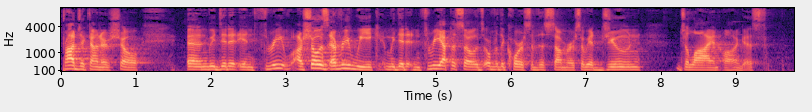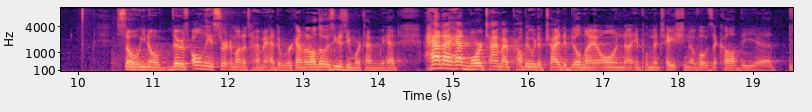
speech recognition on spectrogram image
project on our show and we did it in three our shows every week and we did it in three episodes over the course of this summer. So we had june july and august. So you know there's only a certain amount of time i had to work on it although it was usually more time than we had. Had i had more time i probably would have tried to build my own uh, implementation of what was it called? The uh,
